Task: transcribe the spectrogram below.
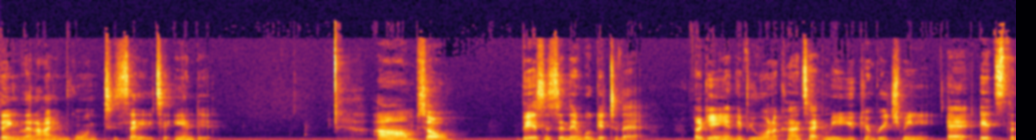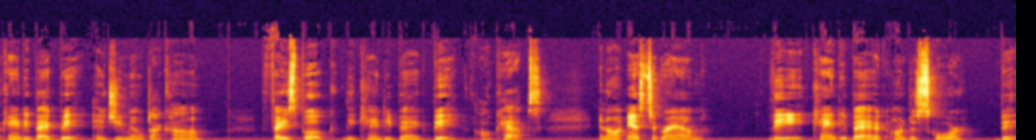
thing that I am going to say to end it. Um, so, business, and then we'll get to that. Again, if you want to contact me, you can reach me at it's the candy bag bih at gmail.com. Facebook, the candy bag bih, all caps. And on Instagram, the candy bag underscore bih.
